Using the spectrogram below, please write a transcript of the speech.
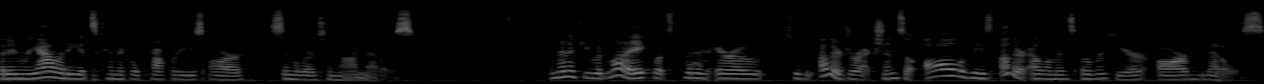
But in reality, its chemical properties are similar to nonmetals. And then if you would like, let's put an arrow to the other direction. So all of these other elements over here are metals.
